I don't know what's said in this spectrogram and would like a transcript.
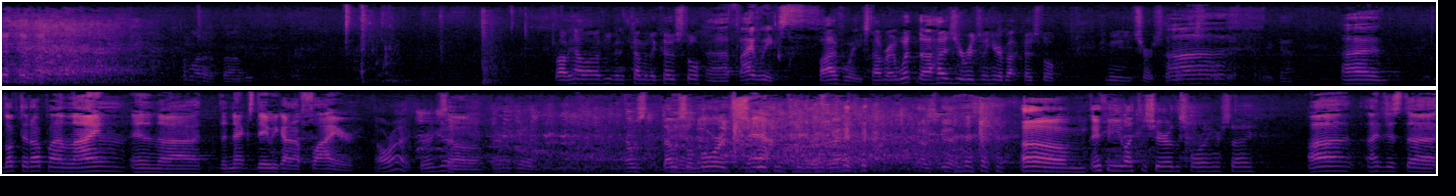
Come on up, Robbie. Robbie, how long have you been coming to Coastal? Uh, five weeks. Five weeks. All right. What? Uh, how did you originally hear about Coastal Community Church? Uh. Uh, looked it up online, and uh, the next day we got a flyer. All right. Very good. So- very good. That was that was the Lord Yeah, speaking to you. that's right. that was good. Um, anything you'd like to share this morning or say? Uh, I just, uh,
